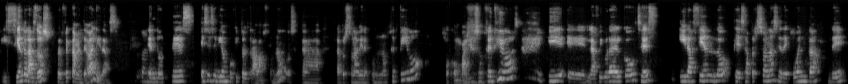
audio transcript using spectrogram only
y siendo las dos perfectamente válidas. Entonces, ese sería un poquito el trabajo, ¿no? O sea, la persona viene con un objetivo o con varios objetivos y eh, la figura del coach es ir haciendo que esa persona se dé cuenta de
